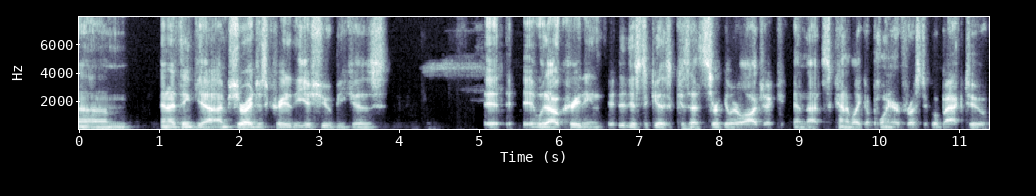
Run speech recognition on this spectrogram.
um, and I think, yeah, I'm sure I just created the issue because it, it without creating, it, just because, because that's circular logic and that's kind of like a pointer for us to go back to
